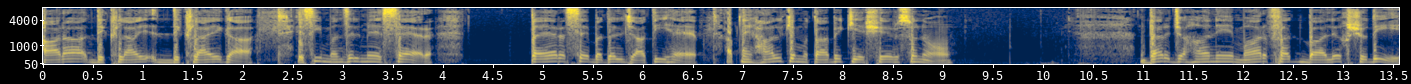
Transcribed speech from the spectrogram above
آرا دکھلائے دکھلائے گا۔ اسی منزل میں سیر پیر سے بدل جاتی ہے۔ اپنے حال کے مطابق یہ شعر سنو۔ در جہان معرفت بالغ شدی،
